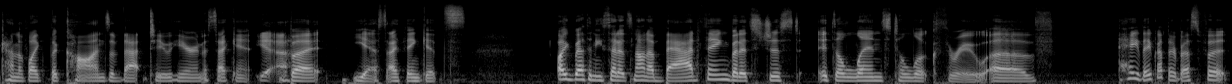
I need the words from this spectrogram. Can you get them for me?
kind of like the cons of that too here in a second. Yeah. But yes, I think it's like Bethany said, it's not a bad thing, but it's just it's a lens to look through of hey, they've got their best foot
